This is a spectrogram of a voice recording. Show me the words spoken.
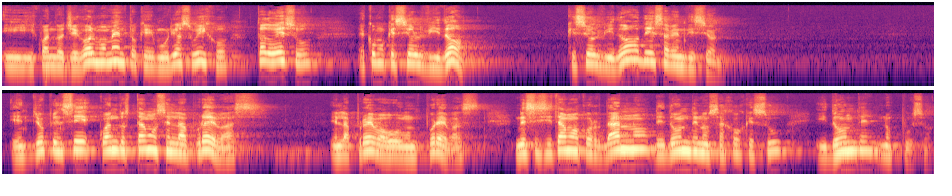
y, cuando llegó el momento que murió su hijo, todo eso es como que se olvidó, que se olvidó de esa bendición. Yo pensé, cuando estamos en las pruebas, en la prueba o en pruebas, necesitamos acordarnos de dónde nos sacó Jesús y dónde nos puso.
